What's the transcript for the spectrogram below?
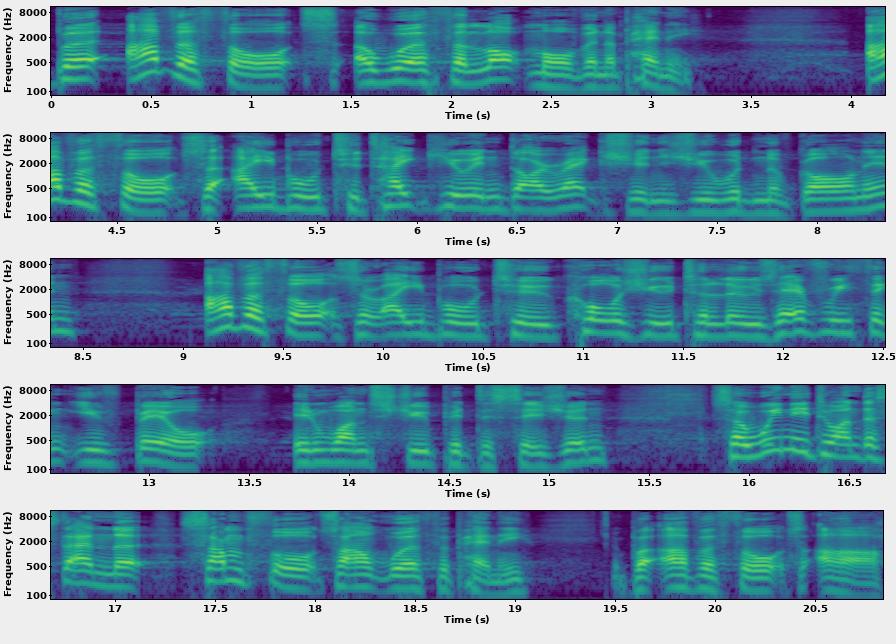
But other thoughts are worth a lot more than a penny. Other thoughts are able to take you in directions you wouldn't have gone in. Other thoughts are able to cause you to lose everything you've built in one stupid decision. So we need to understand that some thoughts aren't worth a penny, but other thoughts are.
